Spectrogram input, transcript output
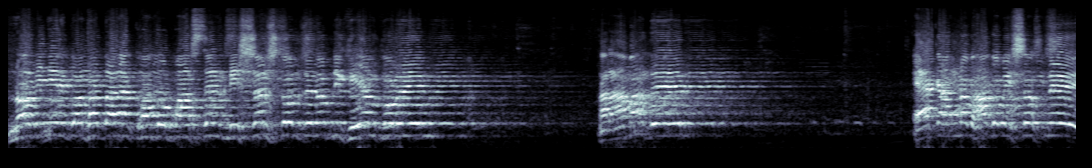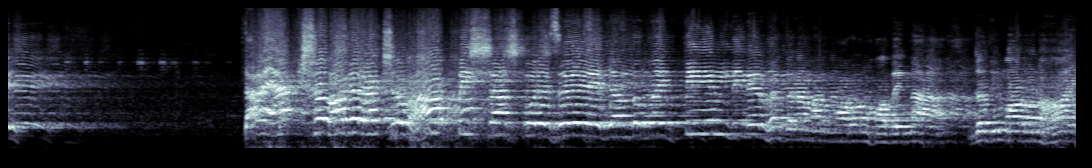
নবীজির কথা তারা কত পার্সেন্ট বিশ্বাস করছেন আপনি খেয়াল করেন? আর আমাদের একান্ন ভাগ বিশ্বাস নেই। তারা একশো ভাগের একশো ভাগ বিশ্বাস করেছে তিন দিনের ভেতরে আমার মরণ হবে না। যদি মরণ হয়,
